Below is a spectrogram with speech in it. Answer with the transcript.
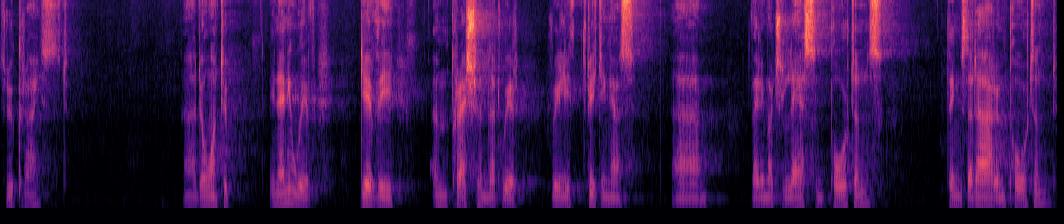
through Christ. I don't want to in any way give the impression that we're really treating as um, very much less importance, things that are important,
